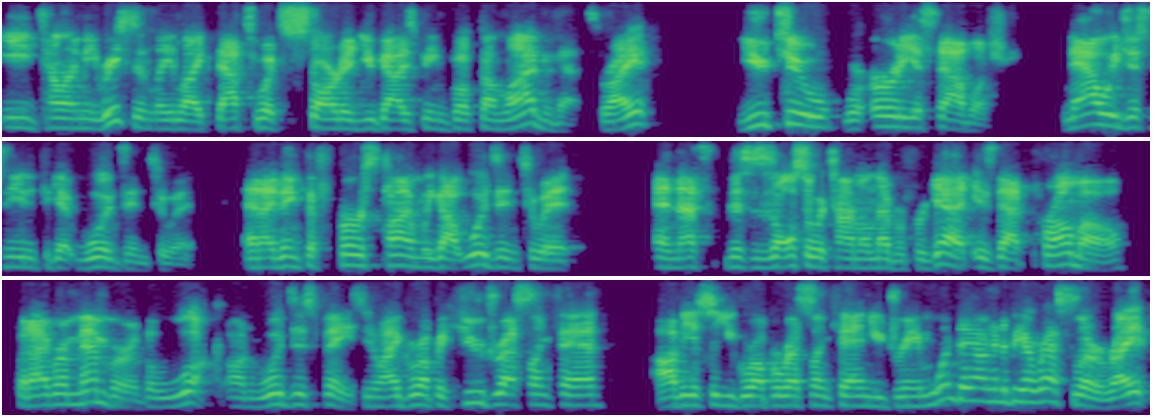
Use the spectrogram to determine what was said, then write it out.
E telling me recently, like, that's what started you guys being booked on live events, right? You two were already established. Now we just needed to get Woods into it. And I think the first time we got Woods into it, and that's this is also a time I'll never forget, is that promo. But I remember the look on Woods' face. You know, I grew up a huge wrestling fan. Obviously, you grew up a wrestling fan, you dream, one day I'm going to be a wrestler, right?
